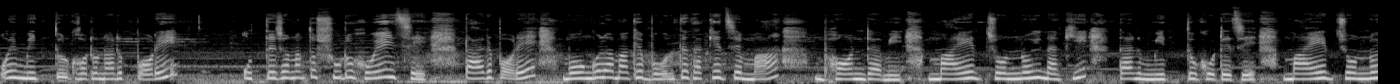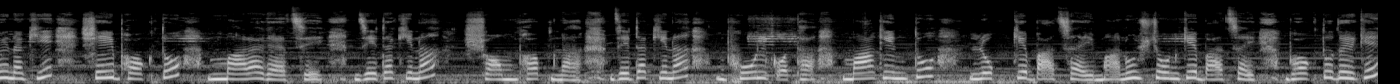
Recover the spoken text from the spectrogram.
ওই মৃত্যুর ঘটনার পরে উত্তেজনা তো শুরু হয়েইছে। তারপরে মঙ্গলা মাকে বলতে থাকে যে, মা, ভণ্ডামি। মায়ের জন্যই নাকি তার মৃত্যু ঘটেছে। মায়ের জন্যই নাকি সেই ভক্ত মারা গেছে। যেটা কিনা সম্ভব না। যেটা কিনা ভুল কথা। মা কিন্তু লোককে বাঁচায়, মানুষজনকে বাঁচায়, ভক্তদেরকে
